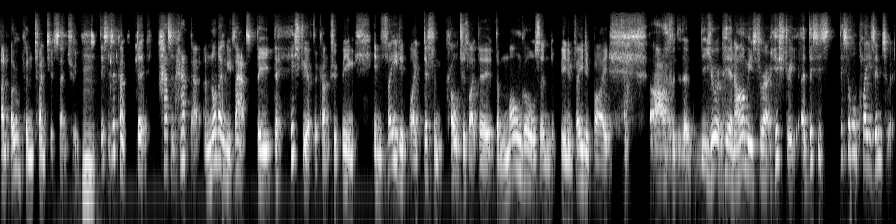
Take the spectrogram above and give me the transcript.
an open 20th century. Mm. This is a country that hasn't had that. And not only that, the, the history of the country being invaded by different cultures like the, the Mongols and being invaded by uh, the, the, European armies throughout history, uh, this is this all plays into it.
